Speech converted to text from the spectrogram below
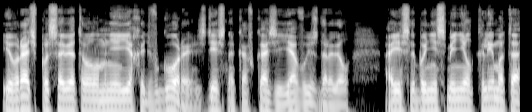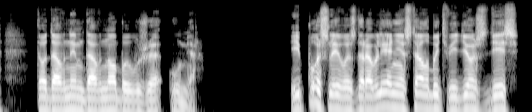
и врач посоветовал мне ехать в горы. Здесь, на Кавказе, я выздоровел, а если бы не сменил климата, то давным-давно бы уже умер. И после выздоровления, стало быть, ведешь здесь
